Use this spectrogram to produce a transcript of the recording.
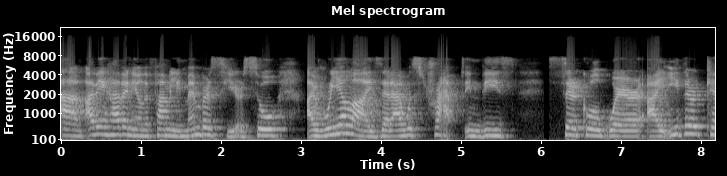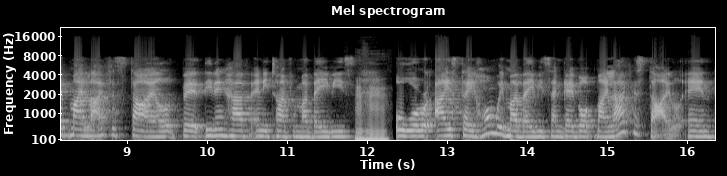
I didn't have any other family members here, so I realized that I was trapped in these circle where I either kept my lifestyle but didn't have any time for my babies, mm-hmm. or I stayed home with my babies and gave up my lifestyle. And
